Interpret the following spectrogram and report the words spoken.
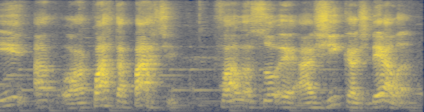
E a, a quarta parte fala sobre é, as dicas dela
